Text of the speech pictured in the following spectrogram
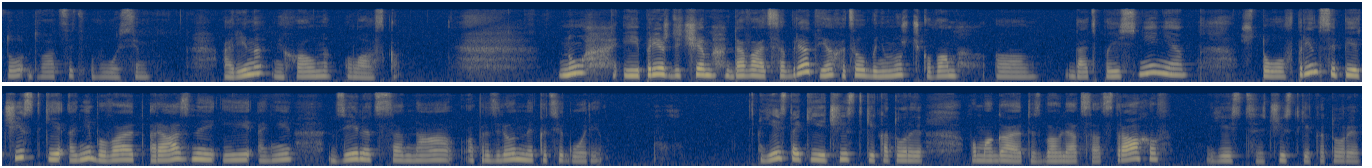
128. Арина Михайловна Ласка. Ну и прежде чем давать обряд, я хотела бы немножечко вам э, дать пояснение что, в принципе, чистки, они бывают разные, и они делятся на определенные категории. Есть такие чистки, которые помогают избавляться от страхов, есть чистки, которые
